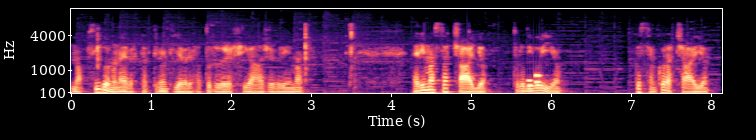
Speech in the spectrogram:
No, psico non è perché altrimenti gli avrei fatto super efficace prima. È rimasto acciaio, te lo dico io. Questo è ancora acciaio.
